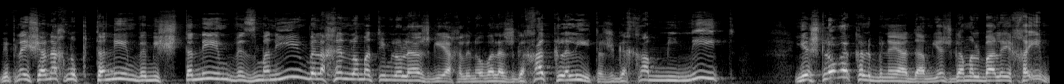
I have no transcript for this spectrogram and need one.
מפני שאנחנו קטנים ומשתנים וזמניים, ולכן לא מתאים לו להשגיח עלינו. אבל השגחה כללית, השגחה מינית, יש לא רק על בני אדם, יש גם על בעלי חיים.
